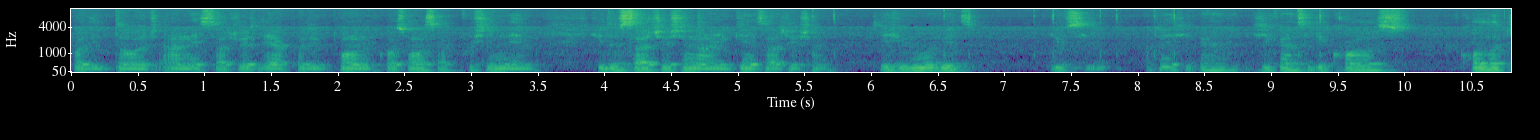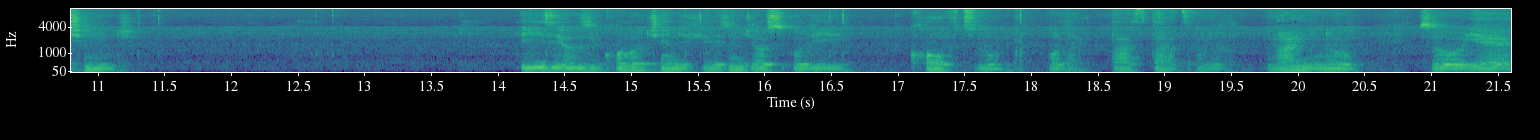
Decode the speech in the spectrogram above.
for the dodge and a saturate layer for the burn because once you're pushing them, you do saturation and you gain saturation. So if you move it, you see, I don't know if you can, if you can see the colors, color change. The easier is the color change if you're using just only curve tool, but that's that. Mean, now you know. So yeah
